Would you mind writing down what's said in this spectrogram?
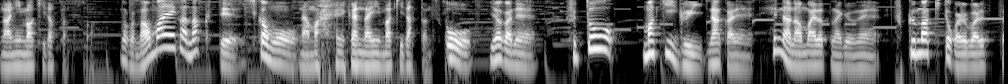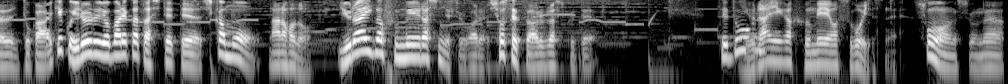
何巻きだったんですか？なんか名前がなくてしかも名前がない巻きだったんですか？そうなんかね太巻き食いなんかね変な名前だったんだけどね福巻きとか呼ばれてたりとか結構いろいろ呼ばれ方しててしかもなるほど。由来が不明らしいんですよあれ。諸説あるらしくてでどう由来が不明はすごいですね。そうなんですよね。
